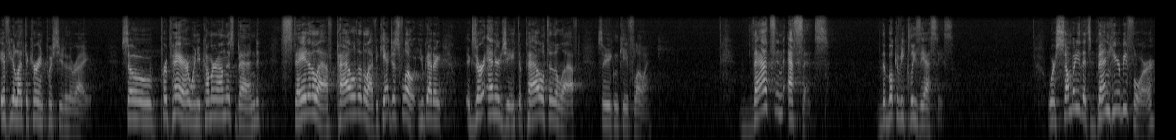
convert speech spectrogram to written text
if you let the current push you to the right. So prepare when you come around this bend, stay to the left, paddle to the left. You can't just float. You got to exert energy to paddle to the left so you can keep flowing. That's in essence the book of Ecclesiastes, where somebody that's been here before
